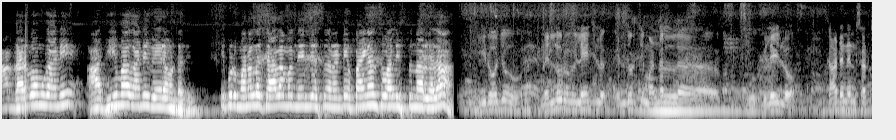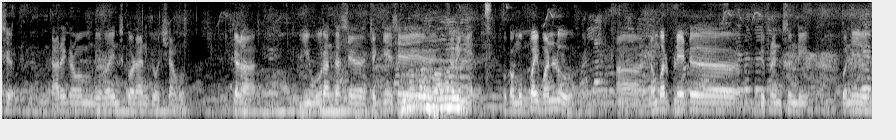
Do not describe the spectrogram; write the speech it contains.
ఆ గర్వం కానీ ఆ ధీమా కానీ వేరే ఉంటుంది. ఇప్పుడు మనలో చాలా మంది ఏం చేస్తున్నారంటే ఫైనాన్స్ వాళ్ళు ఇస్తున్నారు కదా ఈరోజు నెల్లూరు విలేజ్లో ఎల్దుర్తి మండల్ విలేజ్లో గార్డెన్ అండ్ సర్చ్ కార్యక్రమం నిర్వహించుకోవడానికి వచ్చాము. ఇక్కడ ఈ ఊరంతా చె- చెక్ చేసేసరికి ఒక ముప్పై బండ్లు నంబర్ ప్లేట్ డిఫరెన్స్ ఉంది. కొన్ని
